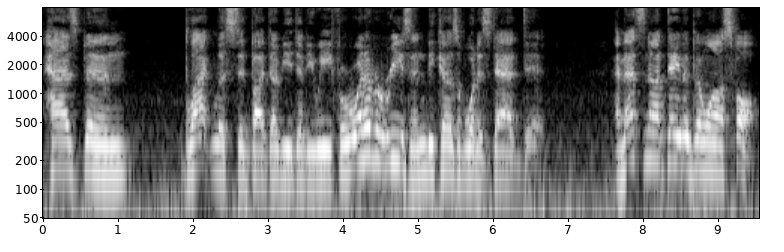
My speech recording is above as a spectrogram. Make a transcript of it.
has been blacklisted by WWE for whatever reason because of what his dad did. And that's not David Benoit's fault.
